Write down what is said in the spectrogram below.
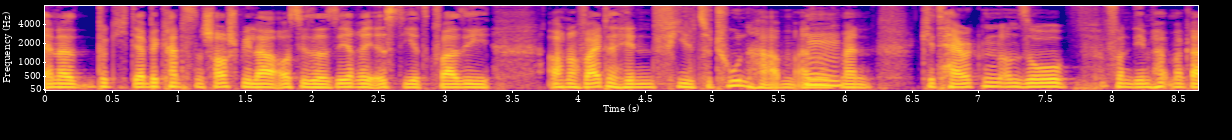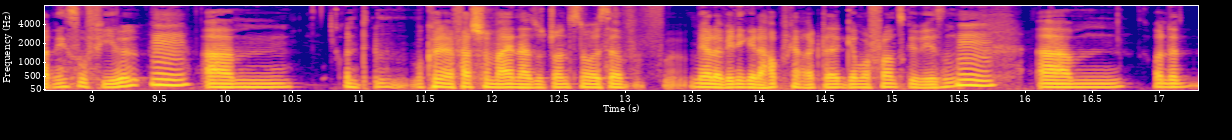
einer wirklich der bekanntesten Schauspieler aus dieser Serie ist, die jetzt quasi auch noch weiterhin viel zu tun haben. Also mhm. ich meine, Kit Harington und so, von dem hört man gerade nicht so viel. Mhm. Ähm, und man könnte ja fast schon meinen, also Jon Snow ist ja mehr oder weniger der Hauptcharakter Game of Thrones gewesen. Mhm. Ähm, und dann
